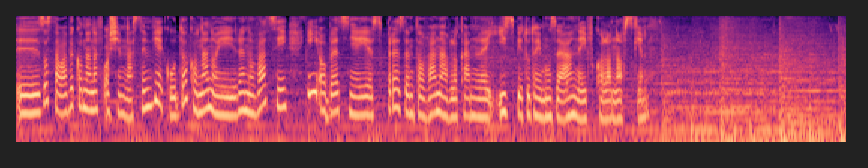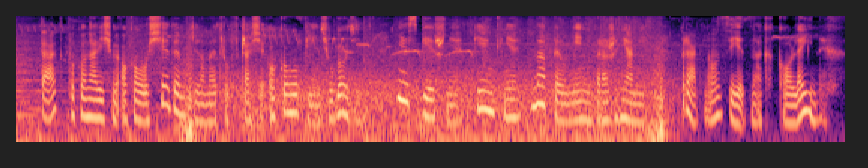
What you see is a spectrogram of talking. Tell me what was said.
y, została wykonana w XVIII wieku. Dokonano jej renowacji i obecnie jest prezentowana w lokalnej izbie tutaj muzealnej w Kolonowskiem. Tak, pokonaliśmy około 7 km w czasie około 5 godzin. Niespiesznie, pięknie, napełnieni wrażeniami, pragnąc jednak kolejnych.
